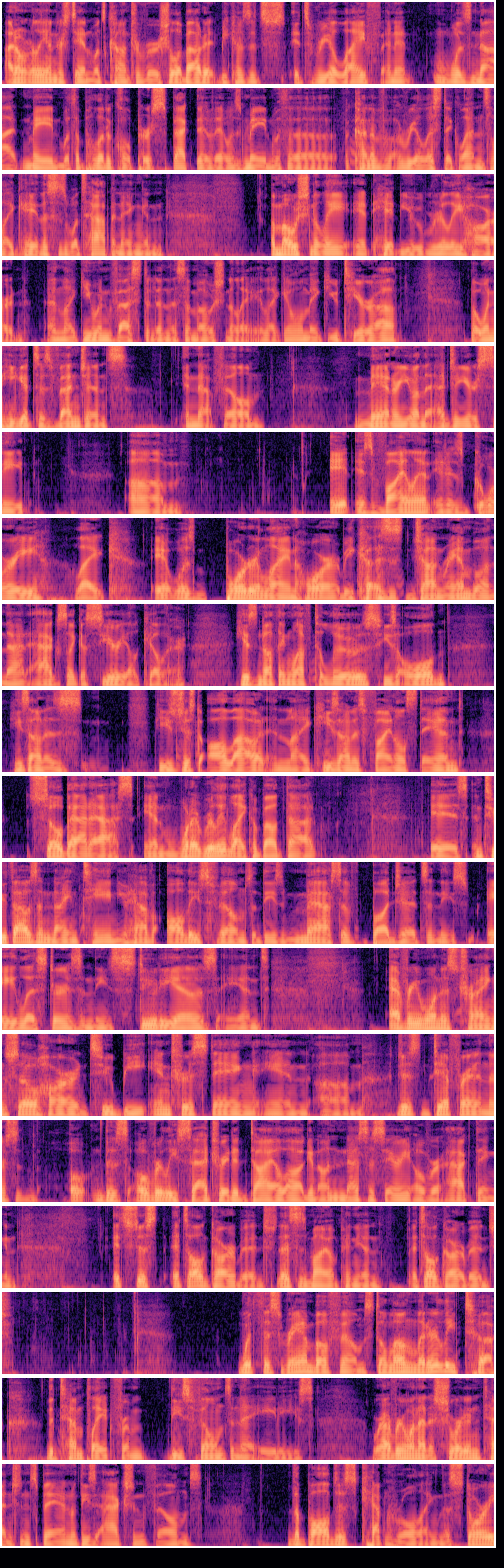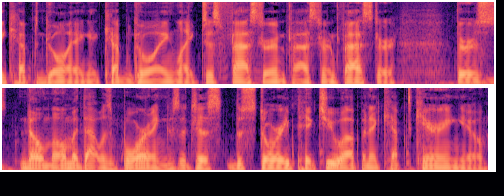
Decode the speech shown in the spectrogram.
I don't really understand what's controversial about it because it's it's real life and it was not made with a political perspective. It was made with a, a kind of a realistic lens like, hey, this is what's happening and emotionally it hit you really hard and like you invested in this emotionally. Like it will make you tear up but when he gets his vengeance in that film, man, are you on the edge of your seat? Um, it is violent. It is gory. Like it was borderline horror because John Rambo in that acts like a serial killer. He has nothing left to lose. He's old. He's on his. He's just all out and like he's on his final stand. So badass. And what I really like about that is in 2019 you have all these films with these massive budgets and these A-listers and these studios and everyone is trying so hard to be interesting and um, just different and there's oh, this overly saturated dialogue and unnecessary overacting and it's just it's all garbage this is my opinion it's all garbage with this Rambo film, Stallone literally took the template from these films in the 80s, where everyone had a short attention span with these action films. The ball just kept rolling. The story kept going. It kept going like just faster and faster and faster. There's no moment that was boring because it just, the story picked you up and it kept carrying you.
